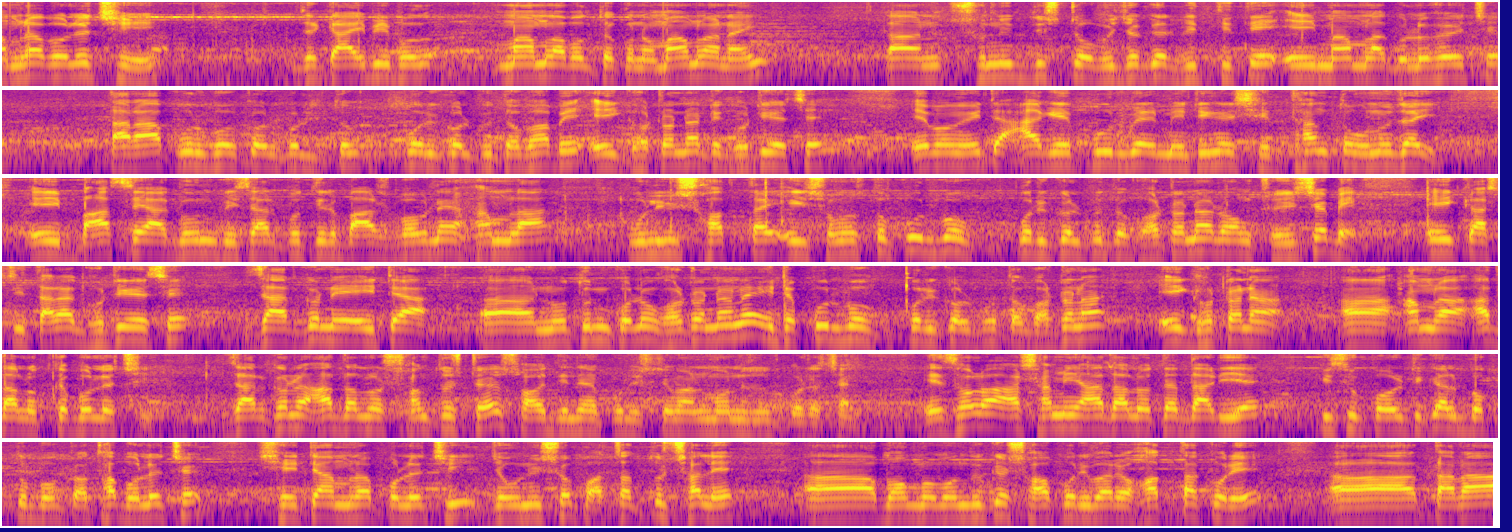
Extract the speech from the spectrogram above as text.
আমরা বলেছি যে গাইবি মামলা বলতে কোনো মামলা নাই, কারণ সুনির্দিষ্ট অভিযোগের ভিত্তিতে এই মামলাগুলো হয়েছে। তারা পূর্ব পরিকল্পিত পরিকল্পিতভাবে এই ঘটনাটি ঘটিয়েছে এবং এটা আগে পূর্বের মিটিংয়ের সিদ্ধান্ত অনুযায়ী এই বাসে আগুন, বিচারপতির বাসভবনে হামলা, পুলিশ হত্যায় এই সমস্ত পূর্ব পরিকল্পিত ঘটনার অংশ হিসেবে এই কাজটি তারা ঘটিয়েছে। যার কারণে এইটা নতুন কোনো ঘটনা না, এটা পূর্ব পরিকল্পিত ঘটনা। এই ঘটনা আমরা আদালতকে বলেছি, যার কারণে আদালত সন্তুষ্ট হয়ে ছয় দিনের পুলিশ রিমান্ড মঞ্জুর করেছেন। এছাড়াও আসামি আদালতে দাঁড়িয়ে কিছু পলিটিক্যাল বক্তব্য, কথা বলেছে, সেটা আমরা বলেছি যে উনিশশো পঁচাত্তর সালে বঙ্গবন্ধুকে সপরিবারে হত্যা করে তারা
